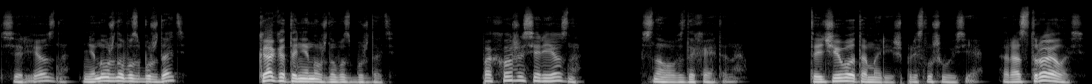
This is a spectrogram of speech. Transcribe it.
Серьезно? Не нужно возбуждать? Как это не нужно возбуждать? Похоже, серьезно. Снова вздыхает она. Ты чего там, Ириш, прислушиваюсь я. Расстроилась?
